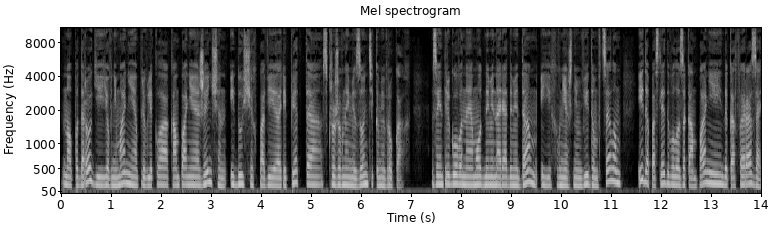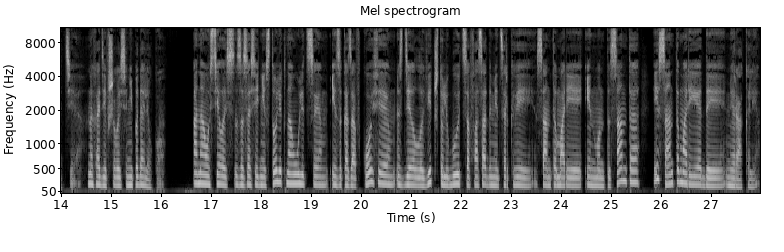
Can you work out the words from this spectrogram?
но по дороге ее внимание привлекла компания женщин, идущих по Виа Репетта с кружевными зонтиками в руках. Заинтригованная модными нарядами дам и их внешним видом в целом, Ида последовала за компанией до кафе «Розатти», находившегося неподалеку. Она уселась за соседний столик на улице и, заказав кофе, сделала вид, что любуется фасадами церквей Санта-Мария-ин-Монте-Санта и Санта-Мария-де-Мираколи,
